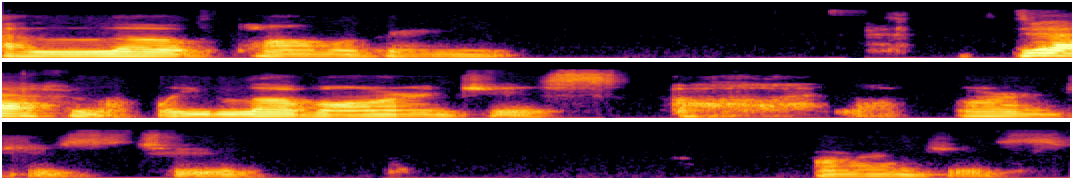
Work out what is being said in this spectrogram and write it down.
I love pomegranate. Definitely love oranges. Oh, I love oranges too. Oranges.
